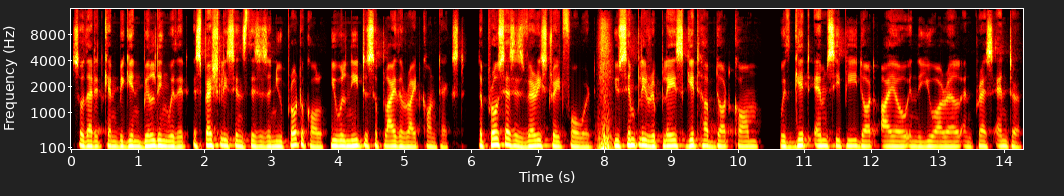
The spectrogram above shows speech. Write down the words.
so that it can begin building with it, especially since this is a new protocol, you will need to supply the right context. The process is very straightforward. You simply replace github.com with gitmcp.io in the URL and press enter.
